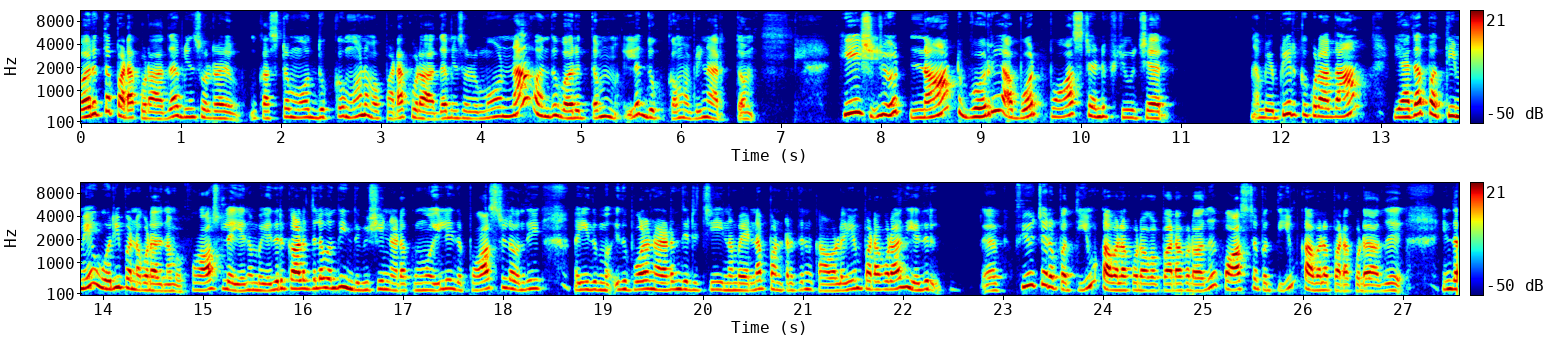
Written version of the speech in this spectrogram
வருத்தப்படக்கூடாது அப்படின்னு சொல்கிற கஷ்டமோ துக்கமோ நம்ம படக்கூடாது அப்படின்னு சொல்கிற மோன்னா வந்து வருத்தம் இல்லை துக்கம் அப்படின்னு அர்த்தம். He should not worry about past and future நம்ம எப்படி இருக்கக்கூடாதான் எதை பற்றியுமே ஒரி பண்ணக்கூடாது. நம்ம பாஸ்டில் நம்ம எதிர்காலத்தில் வந்து இந்த விஷயம் நடக்குமோ? இல்லை இந்த பாஸ்ட்டில் வந்து இது இது போல் நடந்துடுச்சு. நம்ம என்ன பண்ணுறதுன்னு கவலையும் படக்கூடாது. எதிர் ஃப்யூச்சரை பற்றியும் கவலைப்பட படக்கூடாது. பாஸ்ட்டை பற்றியும் கவலைப்படக்கூடாது. இந்த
